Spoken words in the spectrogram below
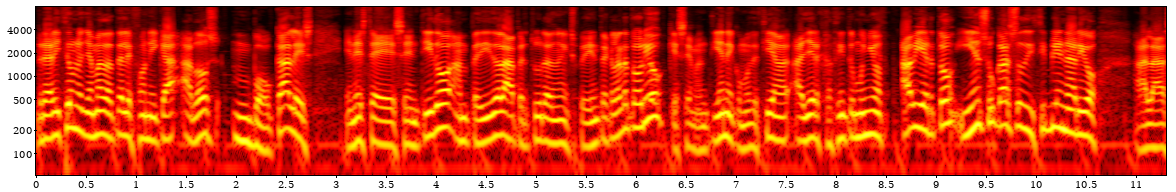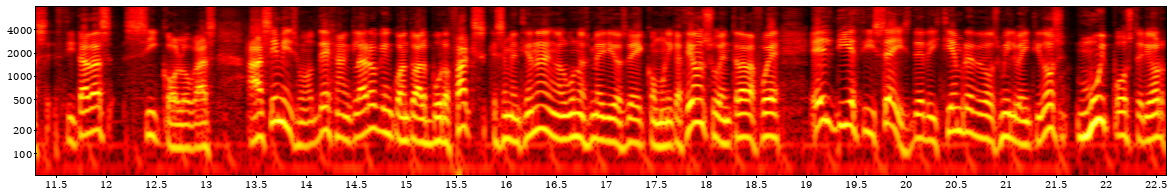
realiza una llamada telefónica a dos vocales. En este sentido, han pedido la apertura de un expediente aclaratorio que se mantiene, como decía ayer Jacinto Muñoz, abierto y en su caso disciplinario a las citadas psicólogas. Asimismo, dejan claro que en cuanto al burofax que se menciona en algunos medios de comunicación, su entrada fue el 16 de diciembre de 2022, muy posterior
